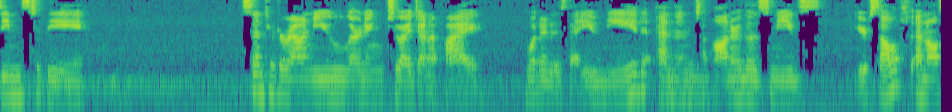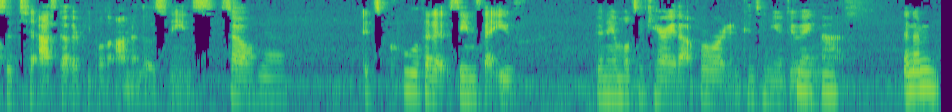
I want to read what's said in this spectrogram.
seems to be centered around you learning to identify what it is that you need and then to mm-hmm. honor those needs yourself and also to ask other people to honor those needs. So Yeah. it's cool that it seems that you've been able to carry that forward and continue doing mm-hmm. that. and I'm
